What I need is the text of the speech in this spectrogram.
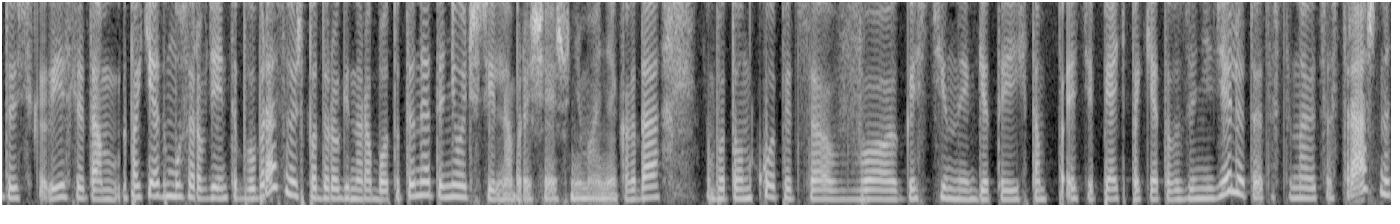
То есть, если там пакет мусора в день ты выбрасываешь по дороге на работу, ты на это не очень сильно обращаешь внимание. Когда вот он копится в гостиной, где-то их там эти пять пакетов за неделю, то это становится страшно.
